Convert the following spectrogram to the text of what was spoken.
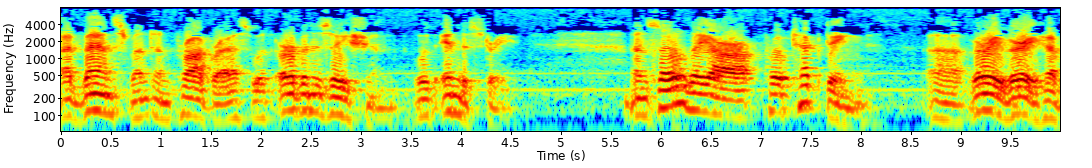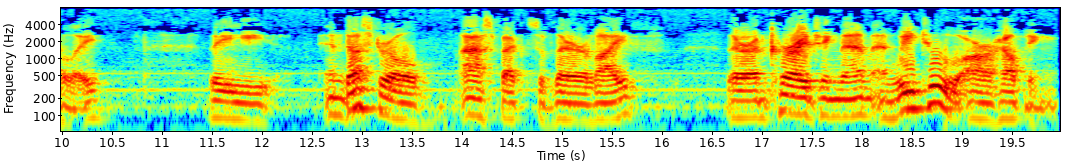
advancement and progress with urbanization with industry. And so they are protecting uh, very, very heavily the industrial aspects of their life. They're encouraging them, and we too are helping.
